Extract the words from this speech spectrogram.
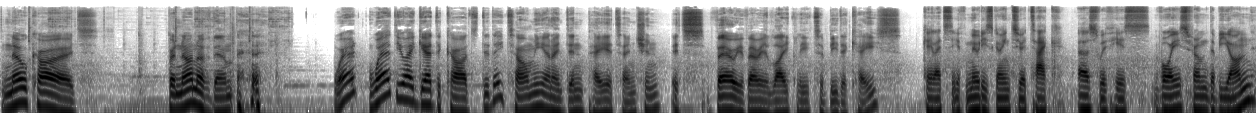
no cards. For none of them. where where do I get the cards? Did they tell me and I didn't pay attention? It's very very likely to be the case. Okay, let's see if Moody's going to attack us with his voice from the beyond.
